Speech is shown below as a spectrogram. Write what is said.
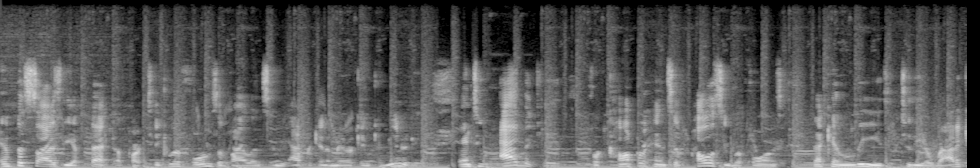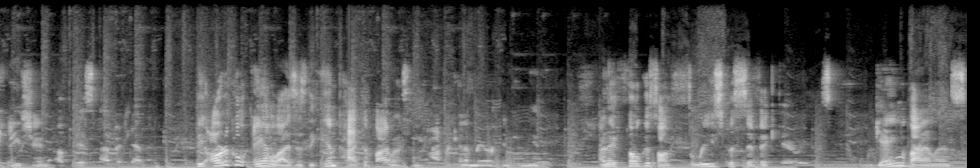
emphasize the effect of particular forms of violence in the African American community, and to advocate for comprehensive policy reforms that can lead to the eradication of this epidemic. The article analyzes the impact of violence in the African American community, and they focus on three specific areas gang violence,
